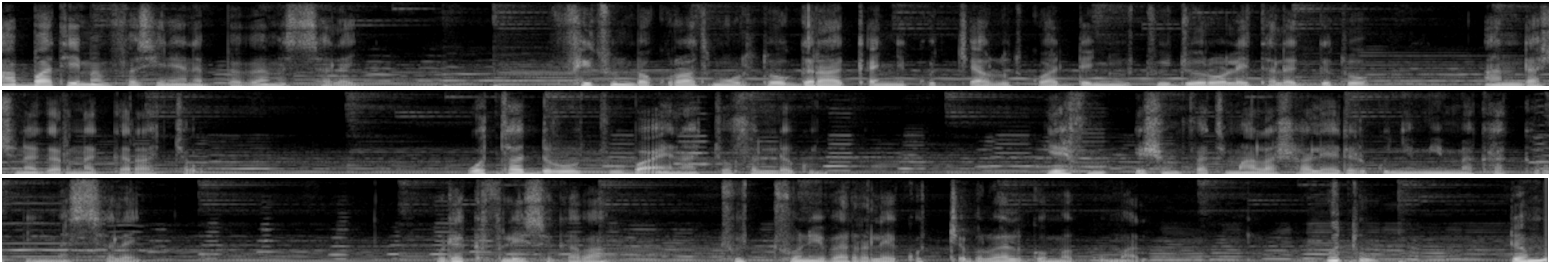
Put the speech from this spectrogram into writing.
አባቴ መንፈሴን ያነበበ መሰለኝ። ፊቱን በኩራት ሞልቶ ግራ ቀኝ ቁጭ ያሉት ጓደኞቹ ጆሮ ላይ ተለግቶ አንዳች ነገር ነገራቸው። ወታደሮቹ በዐይናቸው ፈለጉኝ። የሽንፈት ማላሻ ሊያደርጉኝ የሚመካከሩብኝ መሰለኝ። ወደ ክፍሌ ስገባ ቹቹን የበር ላይ ቁጭ ብሎ ያልጎመጉማል። ውጡ ደሞ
